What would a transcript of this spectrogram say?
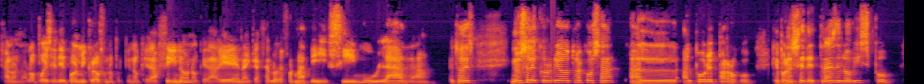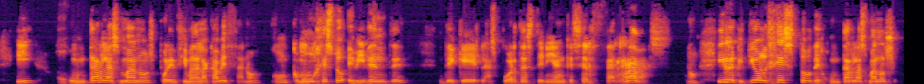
claro, no lo puedes decir por el micrófono porque no queda fino, no queda bien, hay que hacerlo de forma disimulada. Entonces, no se le ocurrió otra cosa al, al pobre párroco que ponerse detrás del obispo y juntar las manos por encima de la cabeza, ¿no? Como un gesto evidente de que las puertas tenían que ser cerradas, ¿no? Y repitió el gesto de juntar las manos,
